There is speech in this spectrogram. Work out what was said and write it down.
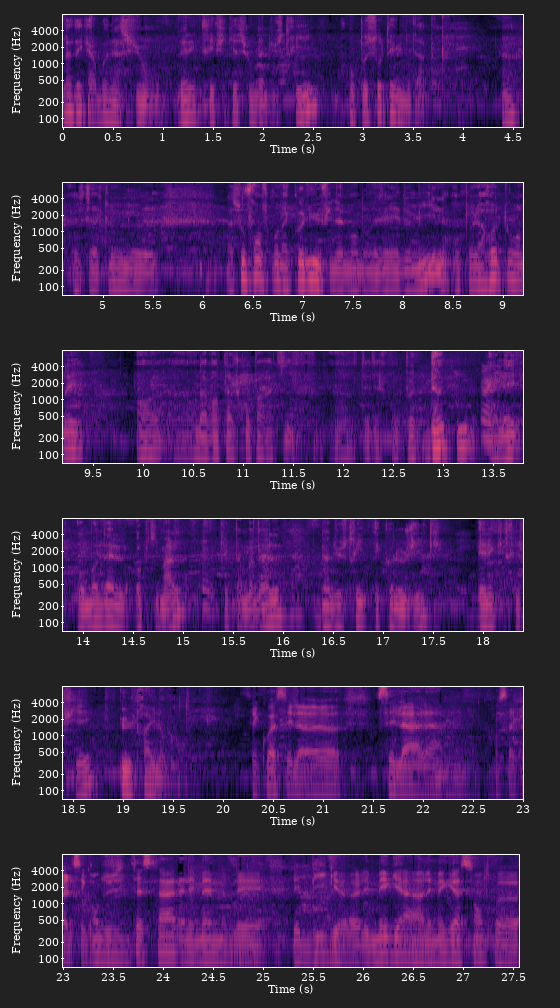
la décarbonation, l'électrification de l'industrie, on peut sauter une étape. Hein C'est-à-dire que le- la souffrance qu'on a connue finalement dans les années 2000, on peut la retourner en, en avantage comparatif. hein. C'est-à-dire qu'on peut d'un coup Oui. aller au modèle optimal, qui est un modèle d'industrie écologique, électrifiée, ultra innovante. C'est quoi C'est la, la- s'appelle ces grandes usines Tesla, les mêmes les, les big, euh, les méga, les méga centres, euh,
